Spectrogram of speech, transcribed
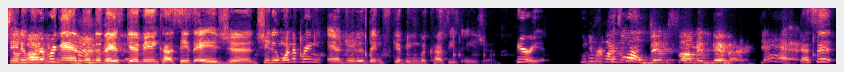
She didn't want to bring Andrew to Thanksgiving because he's Asian. She didn't want to bring Andrew to Thanksgiving because he's Asian. Period. Right. Like a little dim sum at dinner. Yeah. That's it.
